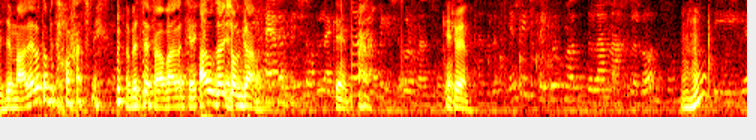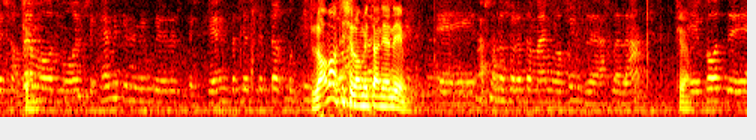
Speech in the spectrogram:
זה מעלה לו את הביטחון העצמי, לבית ספר, אבל אוקיי. את רוצה לשאול גם. כן. כן. כן. אז יש לי הסתייגות מאוד גדולה מההכללות, כי יש הרבה כן. מאוד מורים שכן מתעניינים בילד וכן בתי ספר עושים... לא אמרתי שלא מתעניינים. אה, אף אחד לא שואל אותם מה הם אוהבים, זה הכללה. כן. אה, ועוד אה,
